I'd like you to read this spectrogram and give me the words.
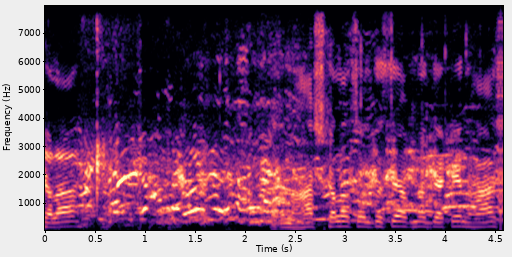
খেলা এখন হাঁস খেলা চলতেছে আপনার দেখেন হাঁস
